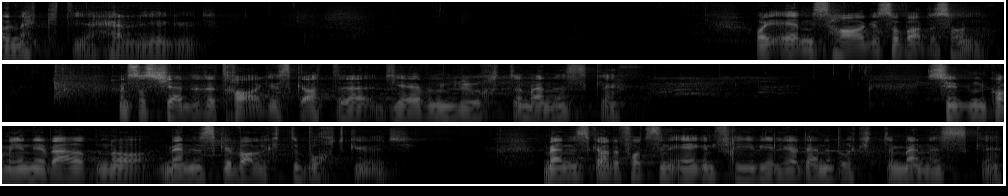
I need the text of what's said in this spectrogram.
allmektige, hellige Gud. Og I Edens hage så var det sånn. Men så skjedde det tragisk at uh, djevelen lurte mennesket. Synden kom inn i verden, og mennesket valgte bort Gud. Mennesket hadde fått sin egen fri vilje, og denne brukte mennesket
